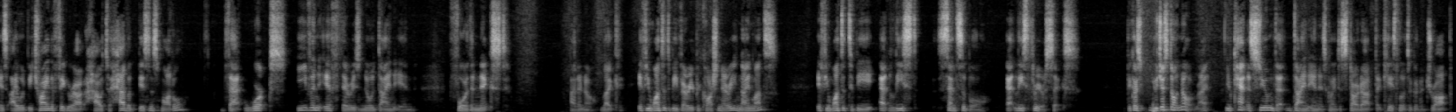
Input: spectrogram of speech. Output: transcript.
is I would be trying to figure out how to have a business model that works even if there is no dine in for the next I don't know, like if you want it to be very precautionary, nine months. If you want it to be at least sensible, at least three or six. Because you just don't know, right? You can't assume that dine in is going to start up, that caseloads are going to drop.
